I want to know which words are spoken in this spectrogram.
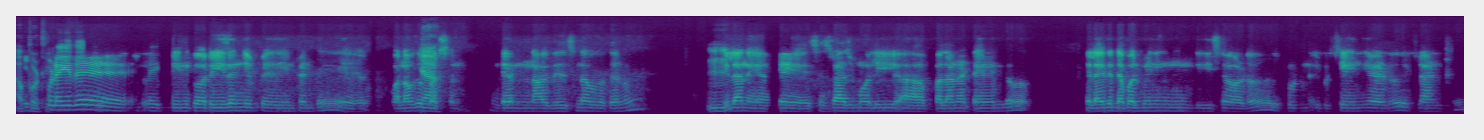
అప్పట్లో. ఇప్పుడైతే లైక్ దీనికి రీజన్ చెప్పేది ఏంటంటే one of the Yeah. Person అంటే నాకు తెలిసిన ఒకతను Mhm. ఇలానే అంటే ఎస్ఎస్ రాజమౌళి ఆ పలానా టైంలో ఎలా అయితే డబల్ మీనింగ్ తీసేవాడో ఇప్పుడు ఇప్పుడు చేంజ్ అయ్యాడు ఇట్లా అంటే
